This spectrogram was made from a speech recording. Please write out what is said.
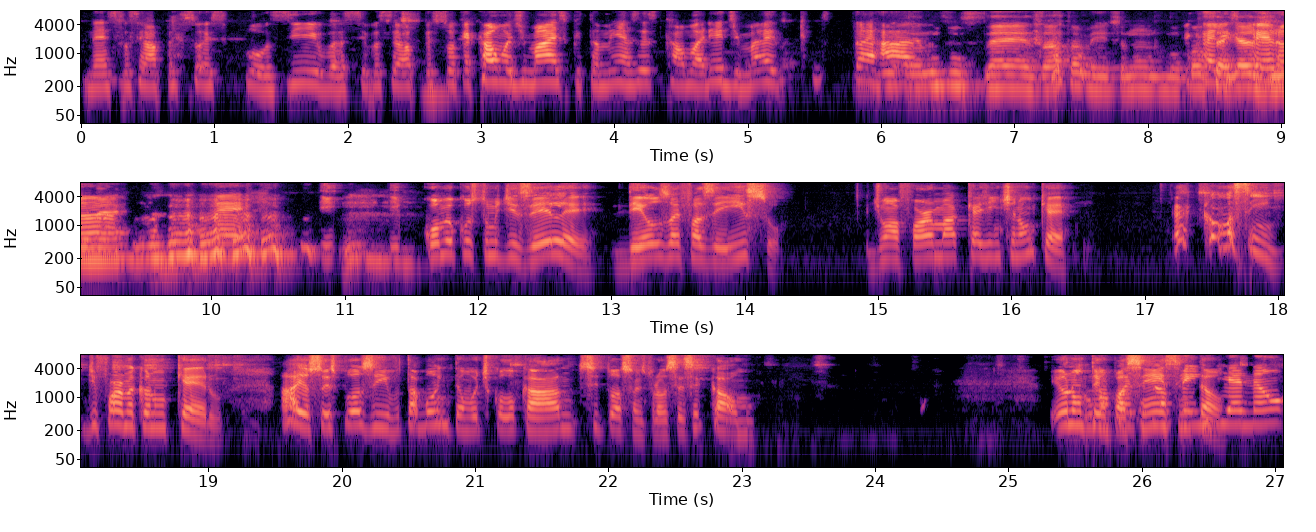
né, se você é uma pessoa explosiva, se você é uma pessoa que é calma demais, porque também às vezes calmaria demais, tá errado. É, não, é exatamente, não, não consegue agir, né? É. E, e como eu costumo dizer, Lê, Deus vai fazer isso de uma forma que a gente não quer. É, como assim? De forma que eu não quero. Ah, eu sou explosivo. Tá bom, então vou te colocar situações para você ser calmo. Eu não Uma tenho paciência, então. É não,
